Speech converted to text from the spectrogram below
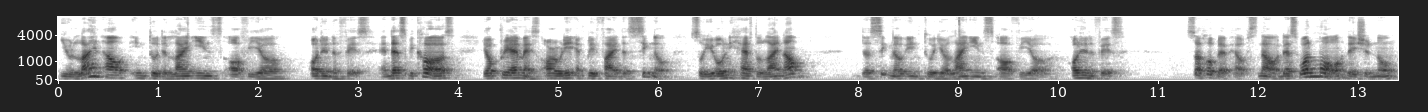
you line out into the line-ins of your audio interface. And that's because your preamp has already amplified the signal. So you only have to line out the signal into your line-ins of your audio interface. So I hope that helps. Now, there's one more that you should know.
